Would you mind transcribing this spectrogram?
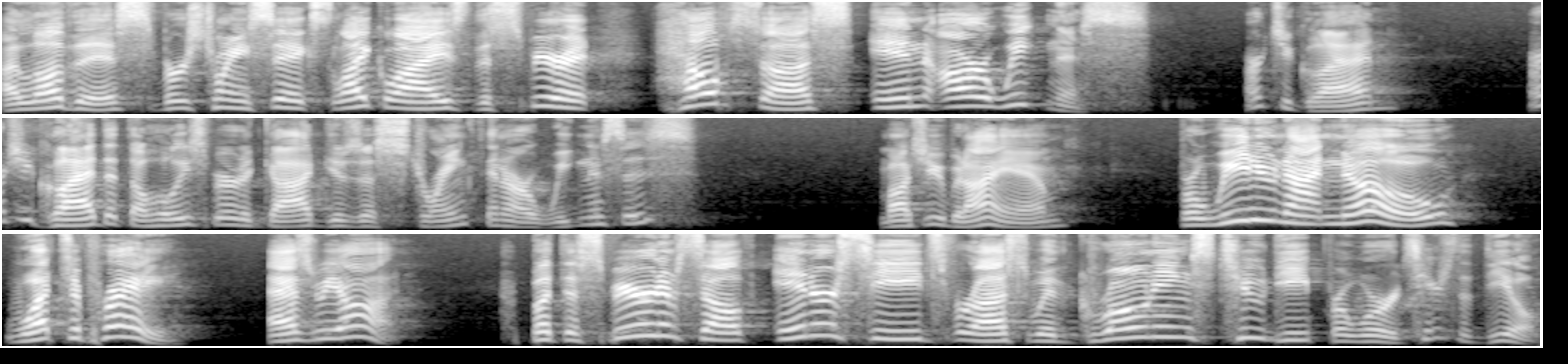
I love this. Verse 26 likewise, the Spirit helps us in our weakness. Aren't you glad? Aren't you glad that the Holy Spirit of God gives us strength in our weaknesses? About you, but I am. For we do not know what to pray as we ought. But the Spirit Himself intercedes for us with groanings too deep for words. Here's the deal.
